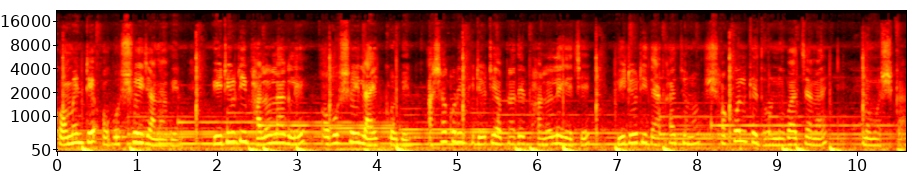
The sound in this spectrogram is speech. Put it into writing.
কমেন্টে অবশ্যই জানাবেন। ভিডিওটি ভালো লাগলে অবশ্যই লাইক করবেন। আশা করি ভিডিওটি আপনাদের ভালো লেগেছে। ভিডিওটি দেখার জন্য সকলকে ধন্যবাদ জানাই। নমস্কার।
